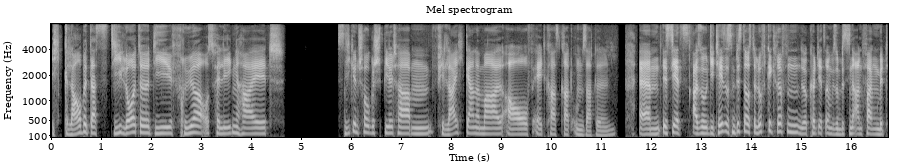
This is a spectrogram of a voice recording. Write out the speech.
ich glaube, dass die Leute, die früher aus Verlegenheit Sneak-In-Show gespielt haben, vielleicht gerne mal auf 8cast gerade umsatteln. Ähm, ist jetzt, also die These ist ein bisschen aus der Luft gegriffen. Ihr könnt jetzt irgendwie so ein bisschen anfangen mit,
